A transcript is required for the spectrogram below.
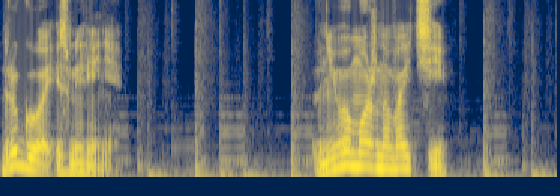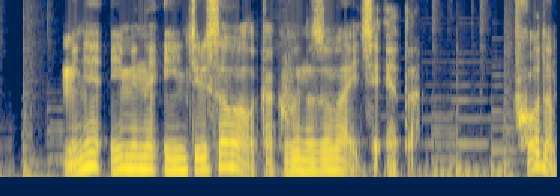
другое измерение. В него можно войти. Меня именно и интересовало, как вы называете это. Входом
